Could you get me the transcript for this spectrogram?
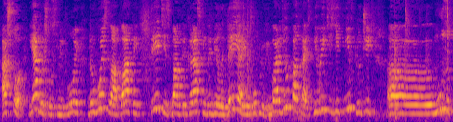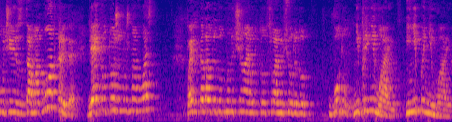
А что? Я вышла с метлой, другой с лопатой, третий с банкой краски до белой. Да я ее куплю. И бордюр покрасить, и выйти с детьми, включить э, музыку через там окно открытое. Для этого тоже нужна власть. Поэтому, когда вот это вот мы начинаем вот это вот с вами все вот это вот воду не принимаю и не понимаю.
